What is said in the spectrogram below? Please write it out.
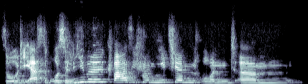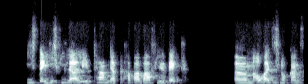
so die erste große Liebe quasi für ein Mädchen und ähm, wie es, denke ich, viele erlebt haben. Der Papa war viel weg, ähm, auch als ich noch ganz,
